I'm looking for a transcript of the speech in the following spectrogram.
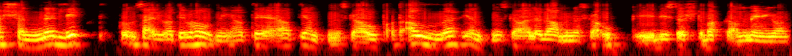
Jeg skjønner litt konservative holdninger til at jentene skal opp. At alle jentene skal, eller damene skal opp i de største bakkene med en gang.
